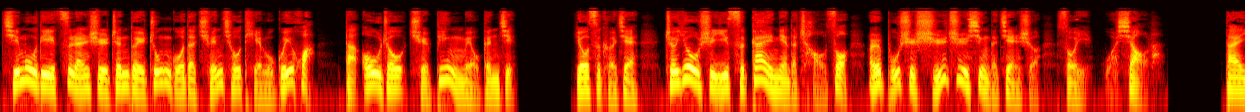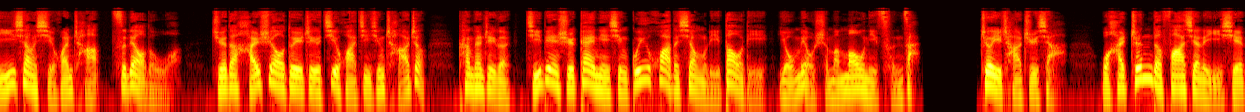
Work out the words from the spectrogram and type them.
其目的自然是针对中国的全球铁路规划，但欧洲却并没有跟进。由此可见，这又是一次概念的炒作，而不是实质性的建设，所以我笑了。但一向喜欢查资料的我，觉得还是要对这个计划进行查证。看看这个，即便是概念性规划的项目里，到底有没有什么猫腻存在？这一查之下，我还真的发现了一些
